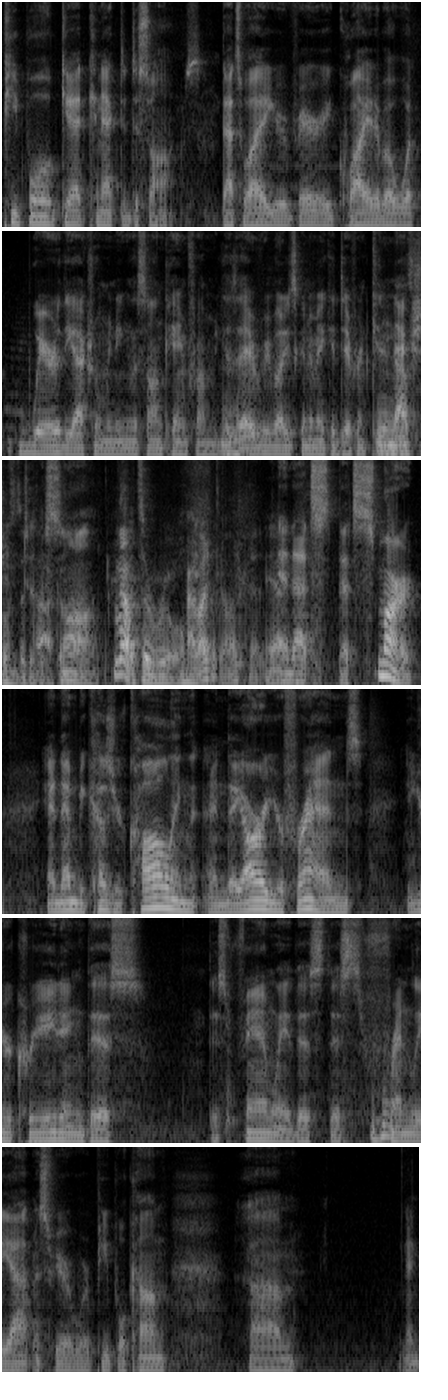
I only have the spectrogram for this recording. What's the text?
people get connected to songs. That's why you're very quiet about what where the actual meaning of the song came from because everybody's going to make a different Mm-hmm. You're not connection to to the song. No, That's a rule. I like I like that. Yeah. and that's that's smart and then because you're calling and they are your friends you're creating this this family this this mm-hmm. friendly atmosphere where people come um and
